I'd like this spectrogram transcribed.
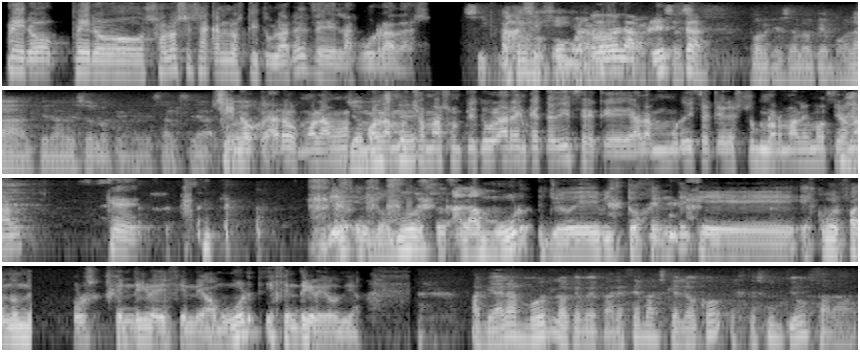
pero, pero solo se sacan los titulares de las burradas. Sí, Ah, claro, sí, sí, claro, la porque eso es- prensa. Porque eso es lo que mola, al final eso es lo que salsea. Sí, no, claro, mola, mola más que- mucho más un titular en que te dice que Alan Moore dice que eres subnormal emocional que... Alan Moore, yo he visto gente que es como el fandom Wars, gente que le defiende a muerte y gente que le odia. A mí Alan Moore lo que me parece más que loco es que es un tío enfadado.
